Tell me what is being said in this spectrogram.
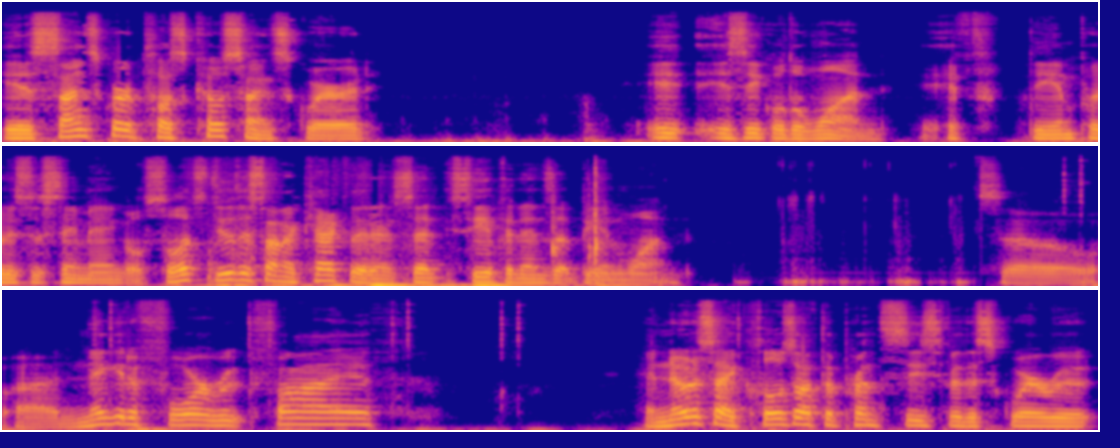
is sine squared plus cosine squared is equal to 1 if the input is the same angle. So let's do this on our calculator and set, see if it ends up being 1. So uh, negative 4 root 5. And notice I close off the parentheses for the square root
